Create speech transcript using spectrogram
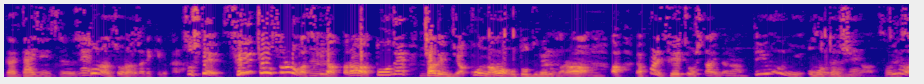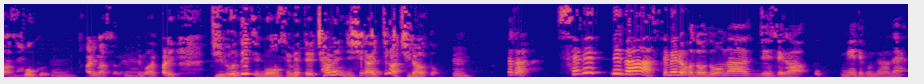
が大事にするね。そうなんです、そうなんです。ができるから。そして、成長するのが好きだったら、当然、チャレンジや困難は訪れるから、あ、やっぱり成長したいんだなっていうふうに思ってほしいなっていうのはすごくうん。ありますよね。うんでもやっぱり自分で自分を責めてチャレンジしないっていうのは違うと。うん。だから、攻めれば攻めるほどどんな人生が見えてくるんだろうね。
